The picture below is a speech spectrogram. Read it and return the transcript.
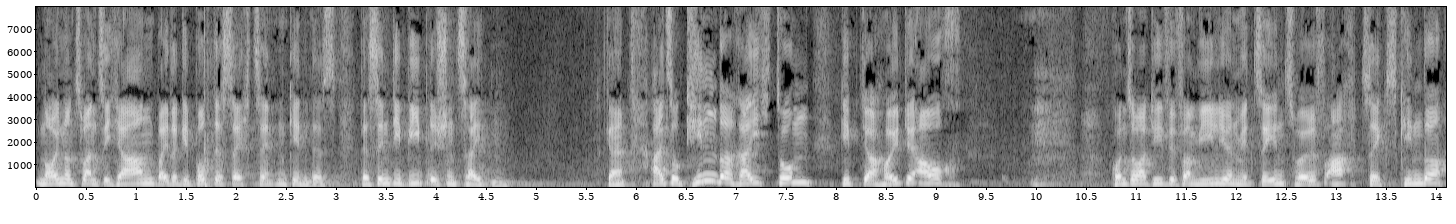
29 Jahren bei der Geburt des 16. Kindes. Das sind die biblischen Zeiten. Gell. Also Kinderreichtum gibt ja heute auch konservative Familien mit 10, 12, 8, 6 Kinder,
